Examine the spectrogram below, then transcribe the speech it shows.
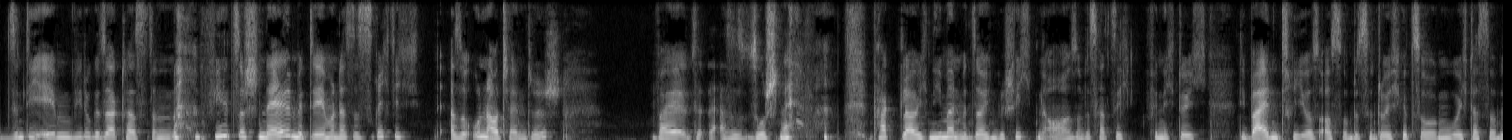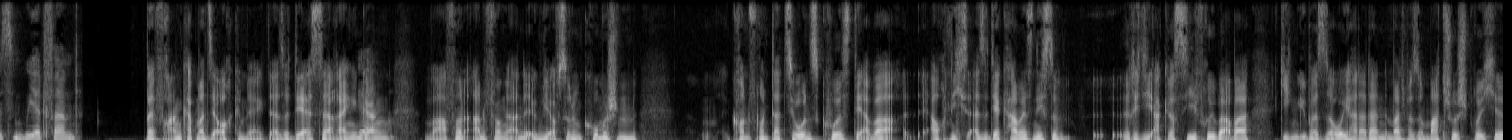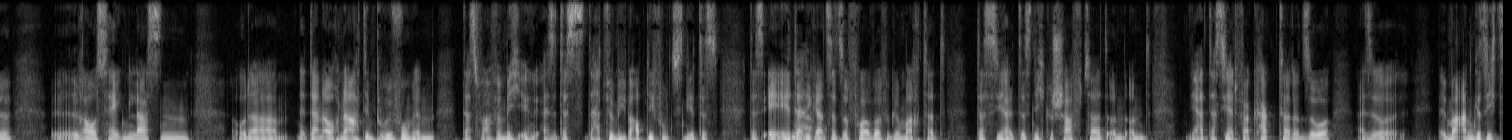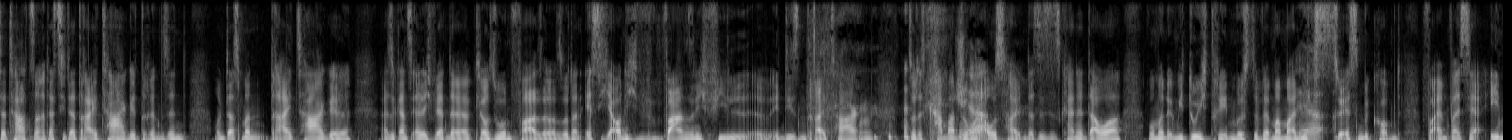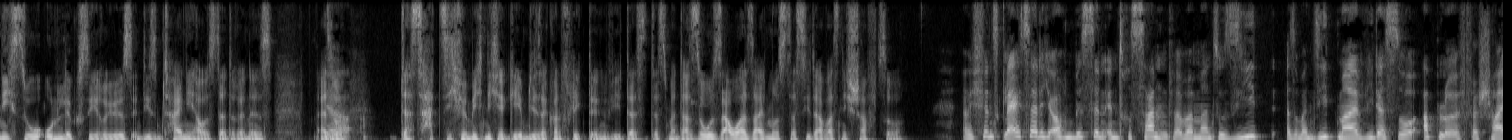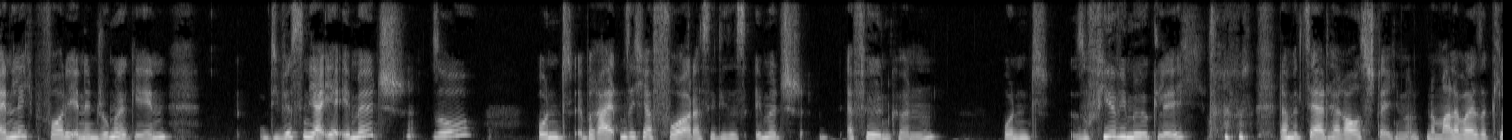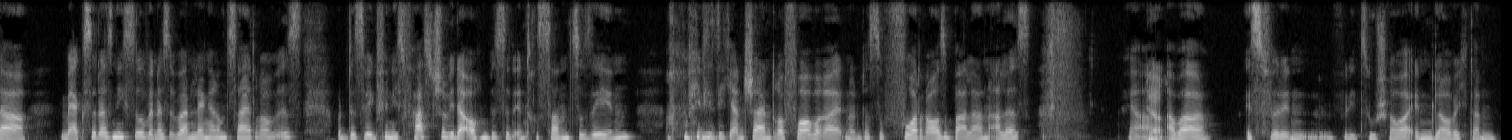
sind die eben, wie du gesagt hast, dann viel zu schnell mit dem und das ist richtig, also unauthentisch. Weil, also so schnell packt, glaube ich, niemand mit solchen Geschichten aus. Und das hat sich, finde ich, durch die beiden Trios auch so ein bisschen durchgezogen, wo ich das so ein bisschen weird fand. Bei Frank hat man es ja auch gemerkt. Also der ist da reingegangen, Ja. war von Anfang an irgendwie auf so einem komischen Konfrontationskurs, der aber auch nicht, also der kam jetzt nicht so richtig aggressiv rüber, aber gegenüber Zoe hat er dann manchmal so Macho-Sprüche äh, raushängen lassen oder dann auch nach den Prüfungen, das war für mich, also das hat für mich überhaupt nicht funktioniert, dass, dass er ihr da Ja. die ganze Zeit so Vorwürfe gemacht hat, dass sie halt das nicht geschafft hat und, und ja, dass sie halt verkackt hat und so. Also immer angesichts der Tatsache, dass sie da drei Tage drin sind und dass man drei Tage, also ganz ehrlich, während der Klausurenphase oder so, dann esse ich auch nicht wahnsinnig viel äh, in diesen drei Tagen. So, das kann man schon Ja. mal aushalten. Das ist jetzt keine Dauer, wo man irgendwie durchdrehen müsste, wenn man mal Ja. nichts zu essen bekommt. Vor allem, weil es ja eh nicht so unluxuriös in diesem Tiny House da drin ist. Also, Ja. das hat sich für mich nicht ergeben, dieser Konflikt irgendwie, dass, dass man da so sauer sein muss, dass sie da was nicht schafft, so. Aber ich finde es gleichzeitig auch ein bisschen interessant, weil man so sieht, also man sieht mal, wie das so abläuft. Wahrscheinlich, bevor die in den Dschungel gehen, die wissen ja ihr Image so und bereiten sich ja vor, dass sie dieses Image erfüllen können und so viel wie möglich, damit sie halt herausstechen. Und normalerweise, klar, merkst du das nicht so, wenn das über einen längeren Zeitraum ist. Und deswegen finde ich es fast schon wieder auch ein bisschen interessant zu sehen, wie die sich anscheinend darauf vorbereiten und das sofort rausballern, alles. Ja, Ja. aber ist für den, für die ZuschauerInnen, glaube ich, dann,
